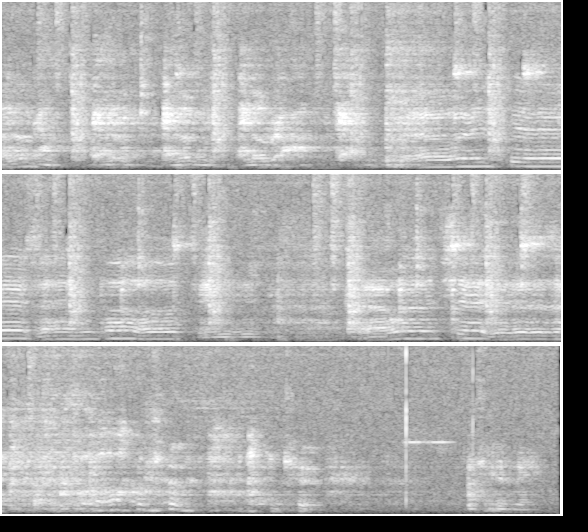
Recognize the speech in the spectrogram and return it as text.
I love you. I love you. I love you. Sandwiches and puppies. Sandwiches and puppies. Excuse me.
